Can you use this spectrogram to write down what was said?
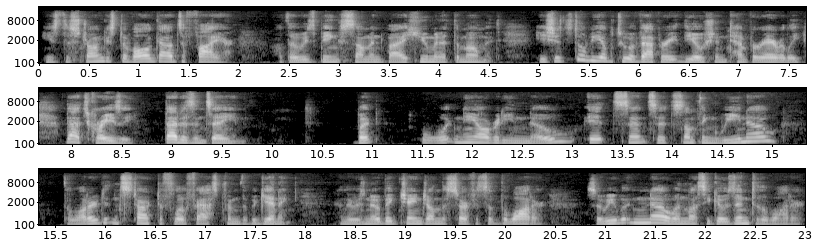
He's the strongest of all gods of fire. Although he's being summoned by a human at the moment, he should still be able to evaporate the ocean temporarily. That's crazy. That is insane. But wouldn't he already know it since it's something we know? The water didn't start to flow fast from the beginning, and there was no big change on the surface of the water, so we wouldn't know unless he goes into the water,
